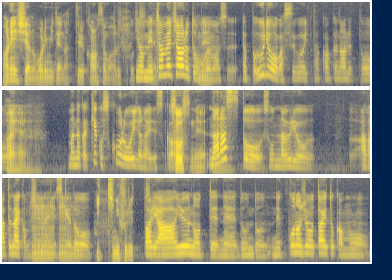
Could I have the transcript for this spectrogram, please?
マレーシアの森みたいになってる可能性もあるってことですね。いやめちゃめちゃあると思いねます、やっぱ雨量がすごい高くなると、はいはいはい。まあなんか結構スコール多いじゃないですか。そうですね。鳴らすとそんな雨量上がってないかもしれないですけど、うんうんやっ一気に降るっていう。ぱりああいうのってねどんどん根っこの状態とかも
